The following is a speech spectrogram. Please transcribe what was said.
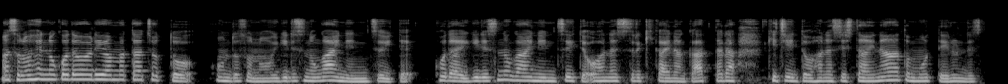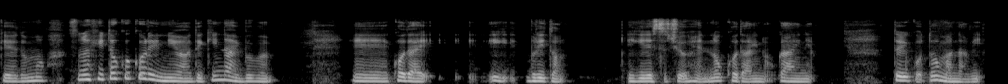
まあその辺のこだわりはまたちょっと今度そのイギリスの概念について、古代イギリスの概念についてお話しする機会なんかあったら、きちんとお話ししたいなと思っているんですけれども、その一括りにはできない部分、えー、古代ブリトン、イギリス周辺の古代の概念、ということを学び、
